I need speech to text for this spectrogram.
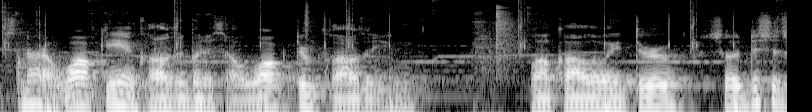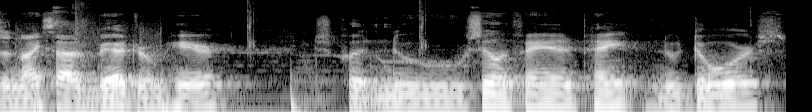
it's not a walk-in closet, but it's a walk-through closet. You can walk all the way through. So this is a nice size bedroom here. Just put new ceiling fan, paint, new doors.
